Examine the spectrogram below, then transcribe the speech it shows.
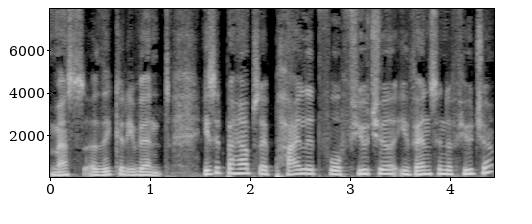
mass uh, dhikr event, is it perhaps a pilot for future events in the future?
